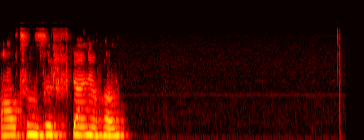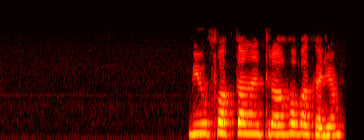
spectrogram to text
altın zırh falan yapalım. Bir ufaktan etrafa bakacağım.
